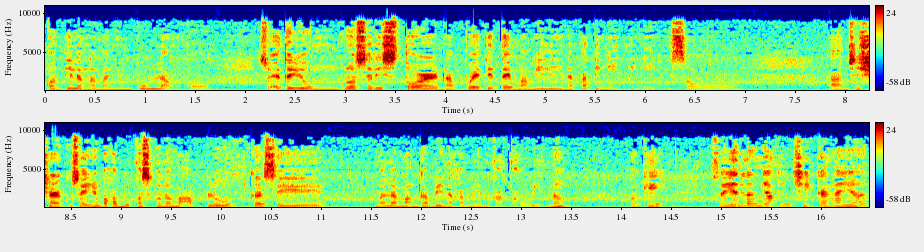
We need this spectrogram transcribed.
Konti lang naman yung kulang ko. So ito yung grocery store na pwede tayo mamili na patingi-tingi. So um, si-share ko sa inyo baka bukas ko na ma-upload kasi malamang gabi na kami makakauwi, no? Okay? So, yan lang yung aking chika ngayon.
